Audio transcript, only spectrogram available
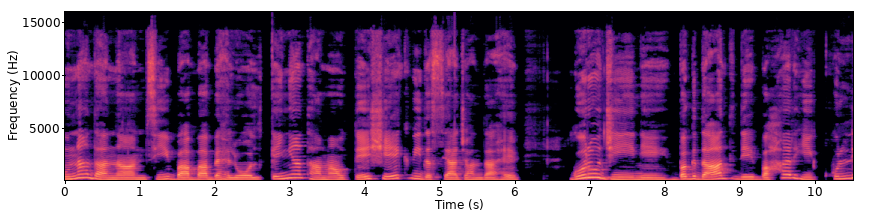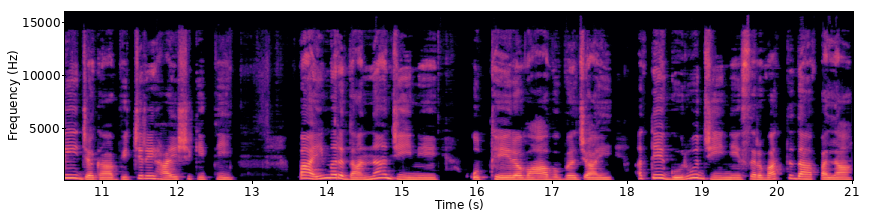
ਉਹਨਾਂ ਦਾ ਨਾਮ ਸੀ ਬਾਬਾ ਬਹਿਲੋਲ। ਕਈਆਂ ਥਾਵਾਂ ਉੱਤੇ ਸ਼ੇਖ ਵੀ ਦੱਸਿਆ ਜਾਂਦਾ ਹੈ। ਗੁਰੂ ਜੀ ਨੇ ਬਗਦਾਦ ਦੇ ਬਾਹਰ ਹੀ ਖੁੱਲੀ ਜਗ੍ਹਾ ਵਿੱਚ ਰਿਹਾਇਸ਼ ਕੀਤੀ। ਭਾਈ ਮਰਦਾਨਾ ਜੀ ਨੇ ਉੱਥੇ ਰਵਾਬ ਵਜਾਈ ਅਤੇ ਗੁਰੂ ਜੀ ਨੇ ਸਰਬੱਤ ਦਾ ਭਲਾ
